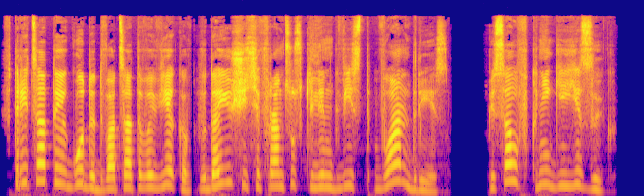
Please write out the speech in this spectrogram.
В 30-е годы XX -го века выдающийся французский лингвист Вандриес писал в книге «Язык»,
